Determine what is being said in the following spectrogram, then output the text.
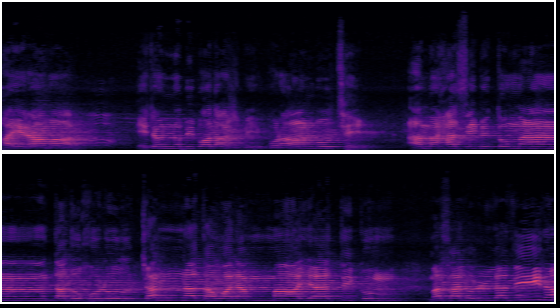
ভাইয়েরা আমার এজন্য বিপদ আসবে কোরআন বলছে আম হাসিবতুম আন তাদখুলুল জান্নাতা ওয়ালাম্মা ইয়াতিকুম মাসালুল লাযীনা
